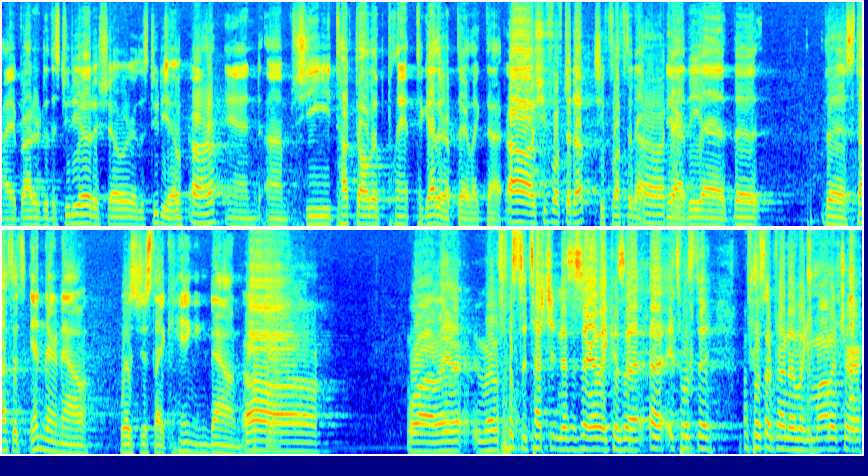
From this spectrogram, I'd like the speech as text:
I brought her to the studio to show her the studio, Uh-huh. and um, she tucked all the plant together up there like that. Oh, she fluffed it up. She fluffed it up. Oh, okay. Yeah, the uh, the the stuff that's in there now was just like hanging down. Oh. Well, I- I'm not supposed to touch it necessarily because uh, uh, it's supposed to. I'm supposed. To, I'm trying to like monitor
